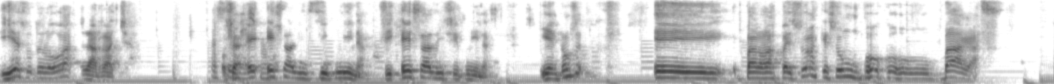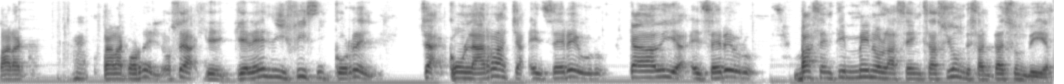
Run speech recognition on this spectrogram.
Y eso te lo da la racha. o sea, e, esa disciplina, sí, esa disciplina. Y entonces, eh, para las personas que son un poco vagas para, para correr, o sea, que, que les es difícil correr, o sea, con la racha, el cerebro, cada día, el cerebro va a sentir menos la sensación de saltarse un día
